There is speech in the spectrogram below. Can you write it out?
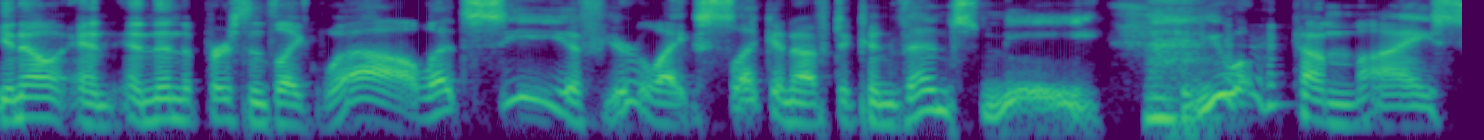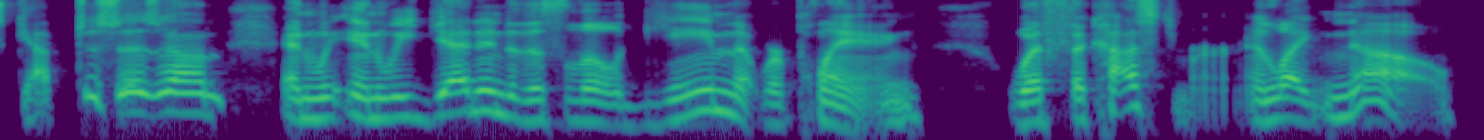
you know, and and then the person's like, well, let's see if you're like slick enough to convince me. Can you overcome my skepticism? And we and we get into this little game that we're playing with the customer. And like, no,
